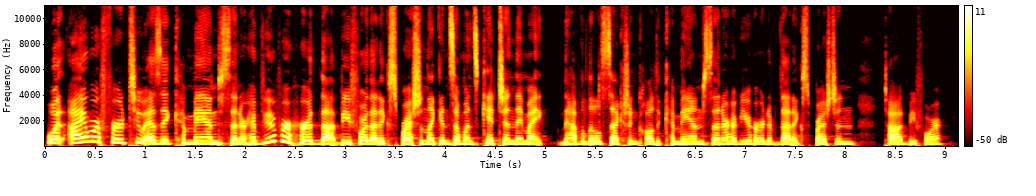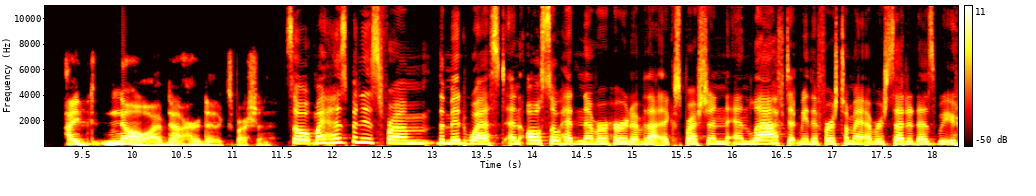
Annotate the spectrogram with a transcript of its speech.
what I refer to as a command center. Have you ever heard that before? That expression, like in someone's kitchen, they might have a little section called a command center. Have you heard of that expression, Todd, before? I no, I've not heard that expression. So my husband is from the Midwest and also had never heard of that expression and laughed at me the first time I ever said it as we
